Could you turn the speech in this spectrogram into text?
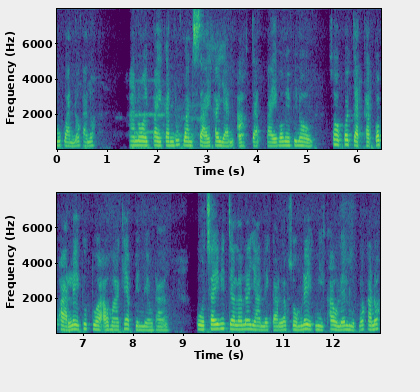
ทุกวันเนาะค่ะเนาะ ฮานอยไปกันทุกวันสายขยันอะจัดไปพ่อแม่พี่น้อง ชอบก็จัดขัดก็ผ่านเลขทุกตัวเอามาแค่เป็นแนวทาง โปรดใช้วิจารณญาณในการรับชมเลขมีเข้าและหลุดเนาะค่ะเนาะ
